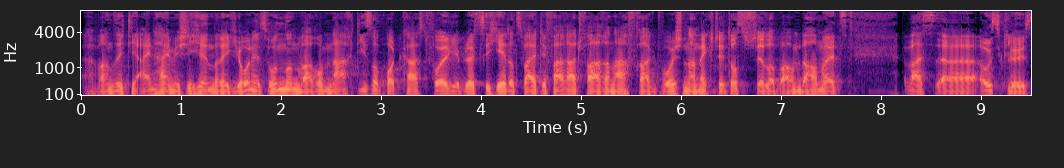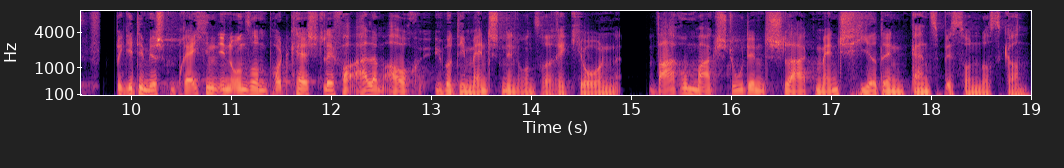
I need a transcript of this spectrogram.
Äh, werden sich die Einheimischen hier in der Region jetzt wundern, warum nach dieser Podcast-Folge plötzlich jeder zweite Fahrradfahrer nachfragt, wo ist denn der nächste Durststillerbaum? Da haben wir jetzt was äh, ausgelöst. Brigitte, wir sprechen in unserem Podcast vor allem auch über die Menschen in unserer Region. Warum magst du den Schlag Mensch hier denn ganz besonders gern?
